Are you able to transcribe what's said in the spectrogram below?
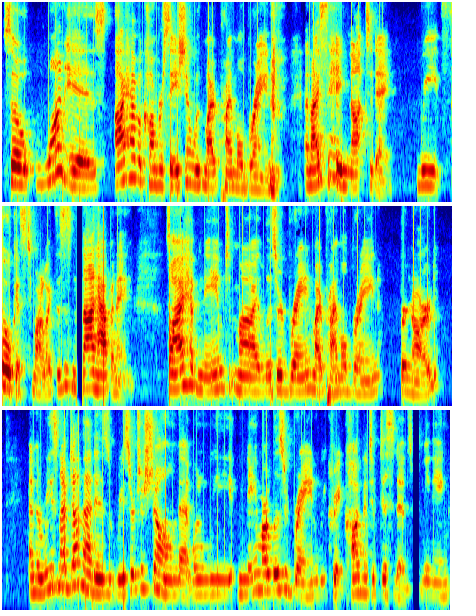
so one is i have a conversation with my primal brain and i say not today we focus tomorrow like this is not happening so i have named my lizard brain my primal brain bernard And the reason I've done that is research has shown that when we name our lizard brain, we create cognitive dissonance, meaning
